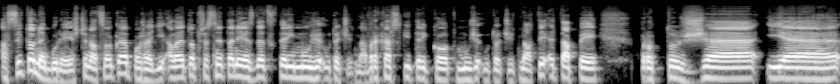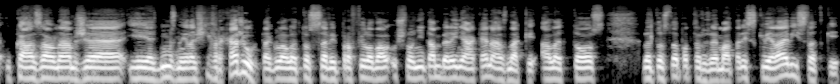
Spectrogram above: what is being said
asi to nebude ještě na celkové pořadí, ale je to přesně ten jezdec, který může útočit na vrchařský trikot, může útočit na ty etapy, protože je, ukázal nám, že je jedním z nejlepších vrchařů. Takhle letos se vyprofiloval, už loni tam byly nějaké náznaky, ale letos, letos to potvrzuje, má tady skvělé výsledky,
